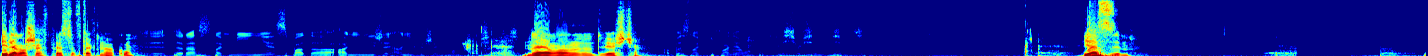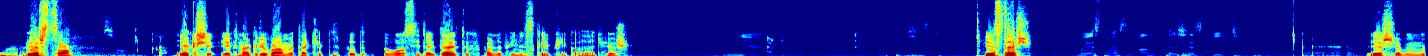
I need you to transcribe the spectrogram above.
Ile masz FPS-ów tak na oku? Y, Teraz tak mi nie spada ani niżej, ani wyżej. Mam po 80. No ja mam 200. A bez nagrywania mam po 280. Ja zym. Wiesz co? Jak się, jak nagrywamy takie typy głosy i tak dalej, to chyba lepiej na Skype'ie gadać, wiesz? Nie. No też jest git. Jesteś? No jestem, jestem, a no też jest git. Wiesz, ja bym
